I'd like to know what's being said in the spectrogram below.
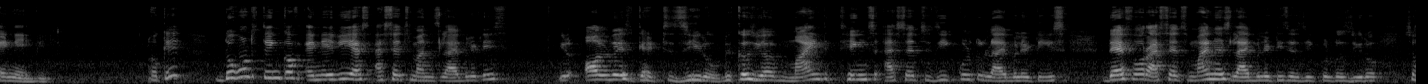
NAV. Okay, don't think of NAV as assets minus liabilities. You'll always get zero because your mind thinks assets is equal to liabilities. Therefore, assets minus liabilities is equal to zero. So,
